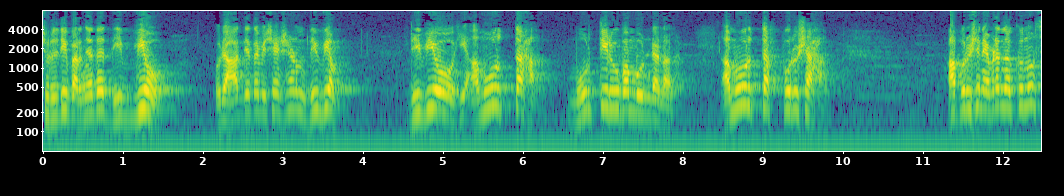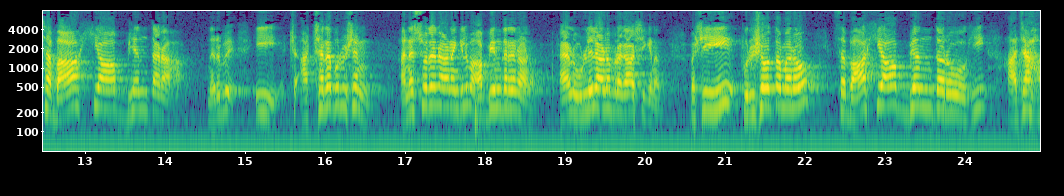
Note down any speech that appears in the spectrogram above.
ശ്രുതി പറഞ്ഞത് ദിവ്യോ. ഒരു ആദ്യത്തെ വിശേഷണം ദിവ്യം. ദിവ്യോ ഹി അമൂർത്ത മൂർത്തിരൂപം ഉണ്ടല്ല അമൂർത്ത പുരുഷ. ആ പുരുഷൻ എവിടെ നിൽക്കുന്നു? സബാഹ്യാഭ്യന്തര. നിർവി ഈ അക്ഷരപുരുഷൻ അനശ്വരനാണെങ്കിലും ആഭ്യന്തരനാണ്. അയാൾ ഉള്ളിലാണ് പ്രകാശിക്കുന്നത്. പക്ഷെ ഈ പുരുഷോത്തമനോ സബാഹ്യാഭ്യന്തരോ ഹി അജഹ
